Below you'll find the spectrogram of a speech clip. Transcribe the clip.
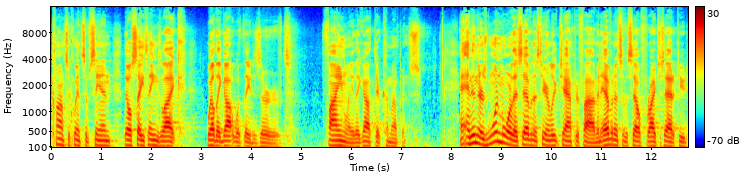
consequence of sin, they'll say things like, Well, they got what they deserved. Finally, they got their comeuppance. And then there's one more that's evidenced here in Luke chapter 5. And evidence of a self righteous attitude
